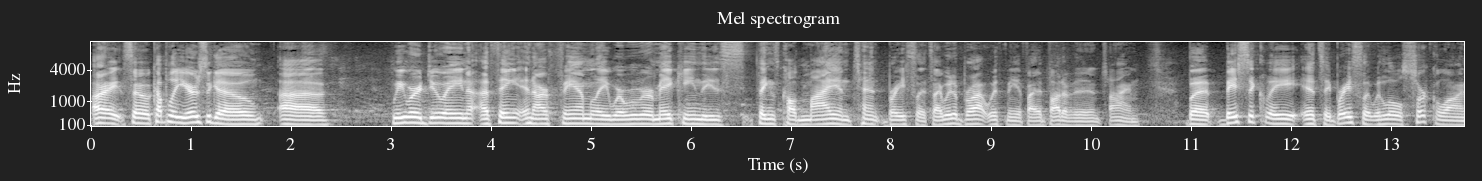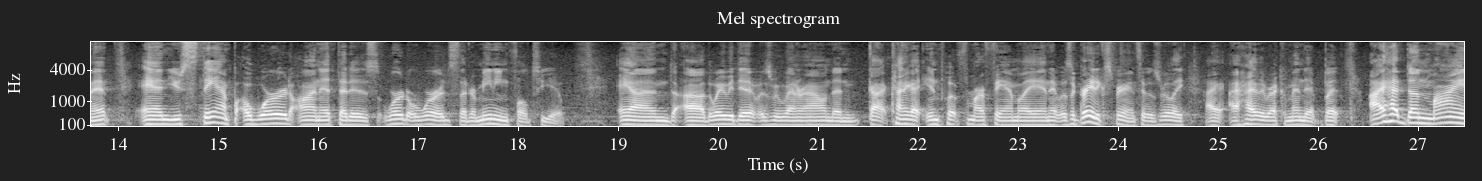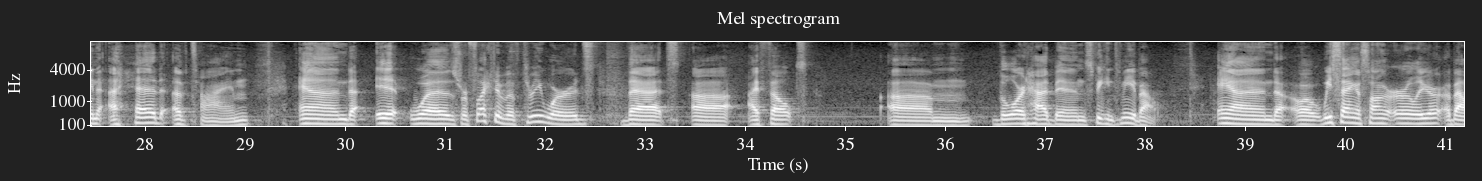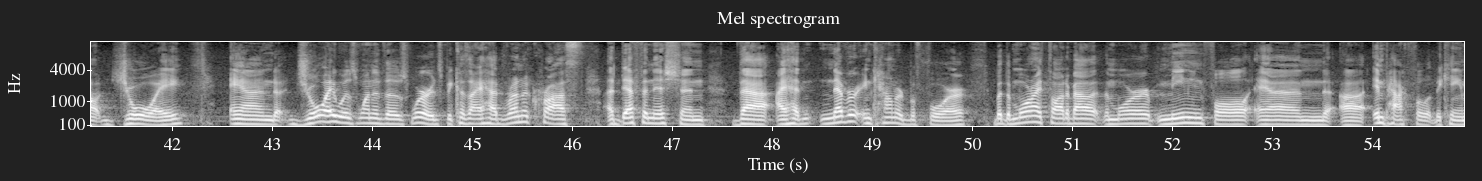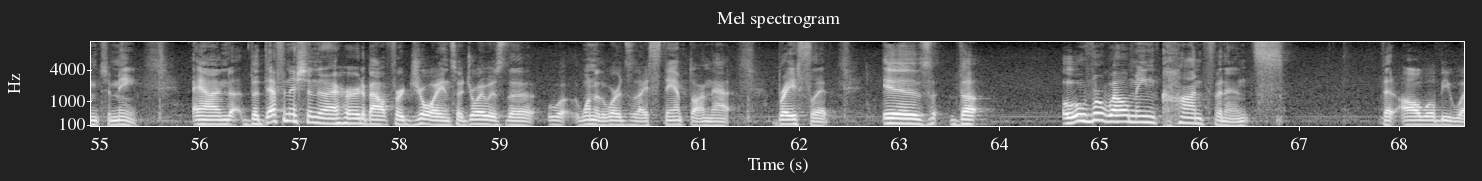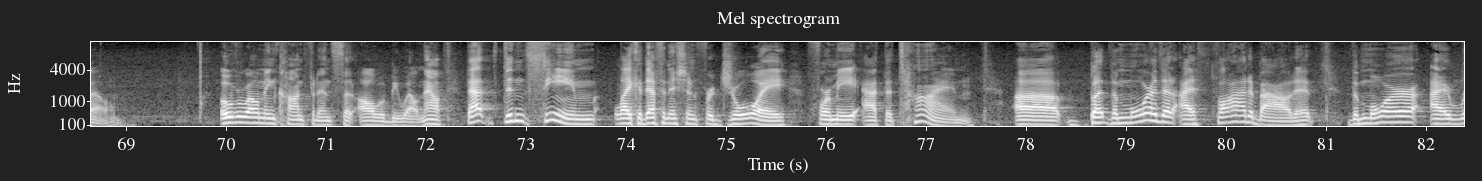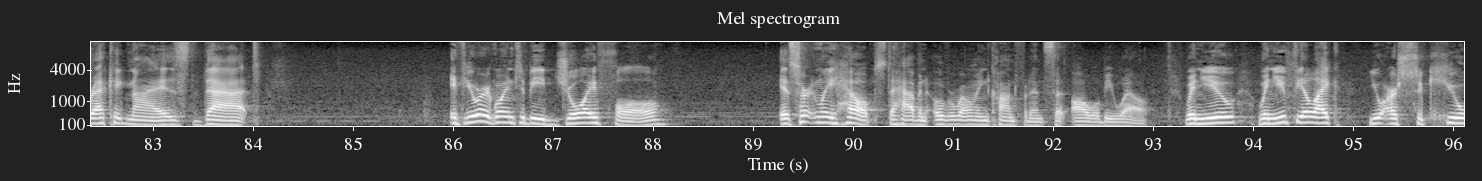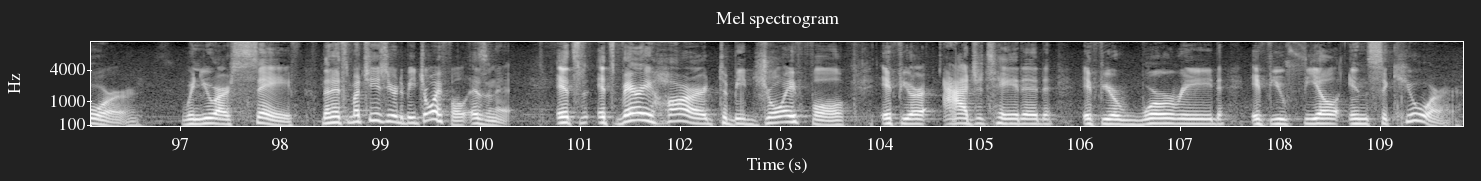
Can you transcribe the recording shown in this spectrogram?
All right, so a couple of years ago, uh, we were doing a thing in our family where we were making these things called My Intent bracelets. I would have brought it with me if I had thought of it in time. But basically, it's a bracelet with a little circle on it, and you stamp a word on it that is word or words that are meaningful to you. And uh, the way we did it was we went around and got kind of got input from our family, and it was a great experience. It was really, I, I highly recommend it. But I had done mine ahead of time, and it was reflective of three words that uh, I felt um, the Lord had been speaking to me about. And uh, we sang a song earlier about joy, and joy was one of those words because I had run across a definition that I had never encountered before. But the more I thought about it, the more meaningful and uh, impactful it became to me. And the definition that I heard about for joy, and so joy was the, one of the words that I stamped on that bracelet, is the overwhelming confidence that all will be well. Overwhelming confidence that all will be well. Now, that didn't seem like a definition for joy for me at the time. Uh, but the more that I thought about it, the more I recognized that if you are going to be joyful, it certainly helps to have an overwhelming confidence that all will be well. When you, when you feel like you are secure, when you are safe, then it's much easier to be joyful, isn't it? It's, it's very hard to be joyful if you're agitated, if you're worried, if you feel insecure.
